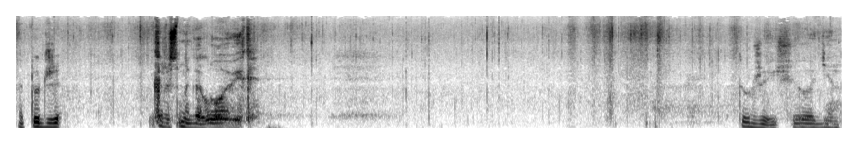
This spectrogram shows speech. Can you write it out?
А тут же красноголовик. Тут же еще один.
